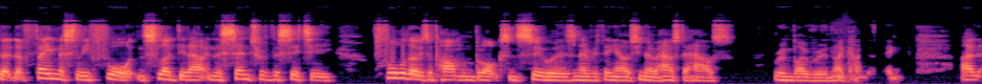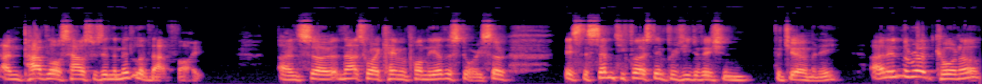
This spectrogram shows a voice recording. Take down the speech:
that, that famously fought and slugged it out in the center of the city for those apartment blocks and sewers and everything else, you know, house to house, room by room, that kind of thing. And, and Pavlov's house was in the middle of that fight. And so, and that's where I came upon the other story. So it's the 71st Infantry Division for Germany. And in the red corner,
